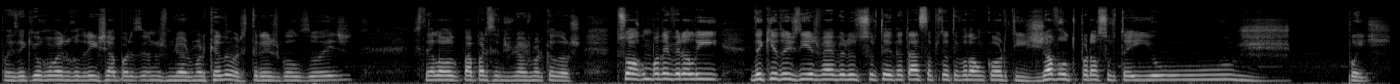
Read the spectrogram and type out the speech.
Pois aqui o Roberto Rodrigues já apareceu nos melhores marcadores. 3 golos hoje. Isto é logo para aparecer nos melhores marcadores. Pessoal, como podem ver ali, daqui a dois dias vai haver o sorteio da taça, portanto eu vou dar um corte e já volto para o sorteio. Pois.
